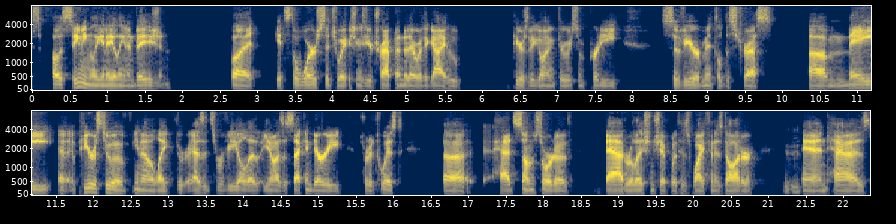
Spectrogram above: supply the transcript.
supposed seemingly an alien invasion. But it's the worst situation because you're trapped under there with a guy who appears to be going through some pretty severe mental distress. Um, may uh, appears to have you know like th- as it's revealed as you know as a secondary sort of twist uh, had some sort of bad relationship with his wife and his daughter Mhm. and has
